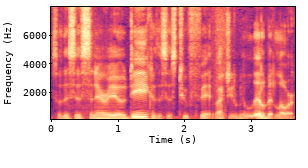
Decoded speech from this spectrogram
So this is scenario D, because this is 250. Actually, it'll be a little bit lower.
